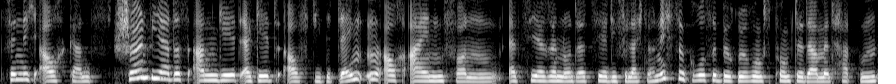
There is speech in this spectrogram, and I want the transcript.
Finde ich auch ganz schön, wie er das angeht. Er geht auf die Bedenken auch ein von Erzieherinnen und Erziehern, die vielleicht noch nicht so große Berührungspunkte damit hatten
